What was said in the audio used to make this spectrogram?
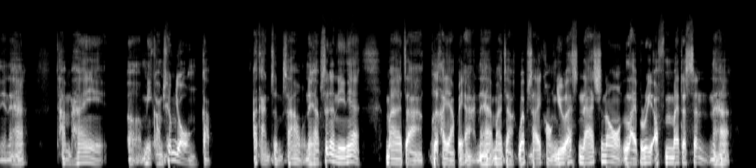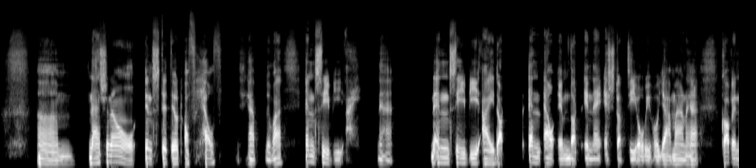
เนี่ยนะฮะทำให้ มีความเชื่อมโยงกับอาการซึมเศร้านะครับ ซึ่งอันนี้เนี่ยมาจากเผื่อใครอยากไปอ่านนะฮะมาจากเว็บไซต์ของ U.S. National Library of Medicine นะฮะ National Institute of Health นะครับหรือว่า NCBI นะฮะ NCBI nlm.nih.gov โหยาวมากนะฮะ ก็เป็น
